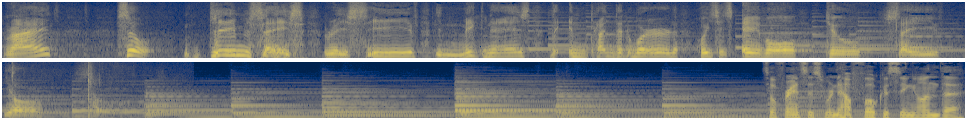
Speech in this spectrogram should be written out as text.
Right? So, James says, receive in meekness the implanted word which is able to save your soul. So, Francis, we're now focusing on the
